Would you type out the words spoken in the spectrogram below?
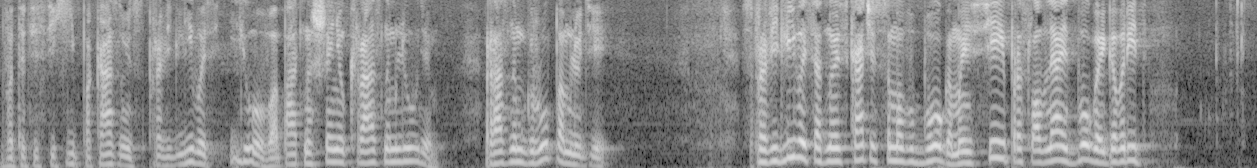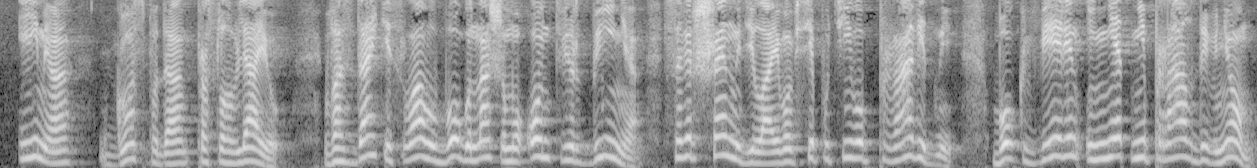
Вот эти стихи показывают справедливость Иова по отношению к разным людям, разным группам людей. Справедливость – одно из качеств самого Бога. Моисей прославляет Бога и говорит, «Имя Господа прославляю, Воздайте славу Богу нашему, Он твердыня, совершенны дела Его, все пути Его праведны. Бог верен, и нет неправды в Нем.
